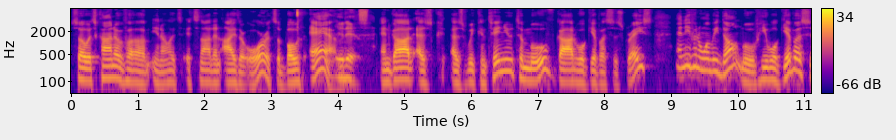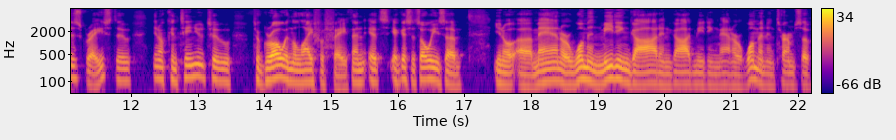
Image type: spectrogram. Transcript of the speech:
So it's kind of, uh, you know, it's it's not an either or; it's a both and. It is. And God, as as we continue to move, God will give us His grace, and even when we don't move, He will give us His grace to, you know, continue to to grow in the life of faith. And it's, I guess, it's always a, you know, a man or woman meeting God, and God meeting man or woman in terms of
